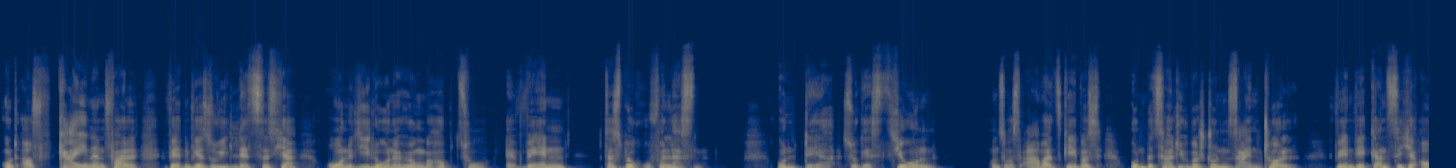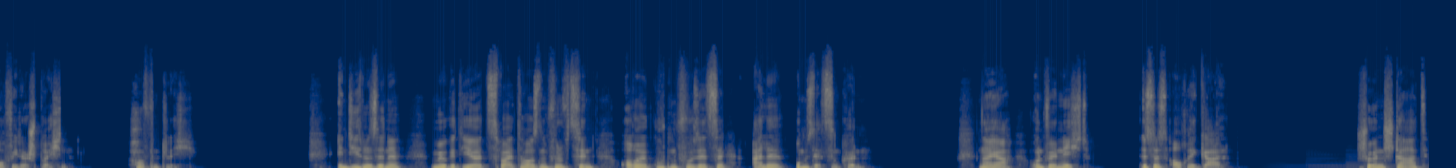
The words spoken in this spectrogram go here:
Und auf keinen Fall werden wir so wie letztes Jahr, ohne die Lohnerhöhung überhaupt zu erwähnen, das Büro verlassen. Und der Suggestion unseres Arbeitsgebers, unbezahlte Überstunden seien toll, werden wir ganz sicher auch widersprechen. Hoffentlich. In diesem Sinne möget ihr 2015 eure guten Vorsätze alle umsetzen können. Naja, und wenn nicht, ist es auch egal. Schönen Start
